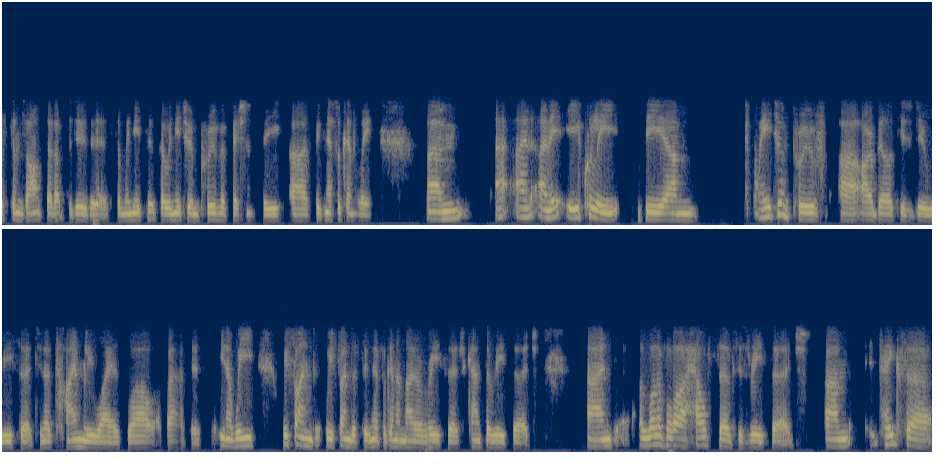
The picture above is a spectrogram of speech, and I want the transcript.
systems aren't set up to do this, and we need to so we need to improve efficiency uh, significantly. Um, and, and equally, the um, we need to improve uh, our ability to do research in a timely way as well about this. You know, we we fund we fund a significant amount of research, cancer research, and a lot of our health services research um, it takes a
